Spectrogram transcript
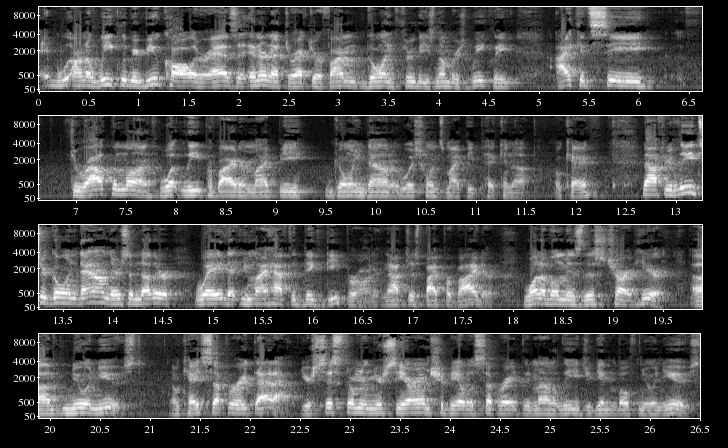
on a weekly review call or as an internet director, if I'm going through these numbers weekly, I could see throughout the month what lead provider might be going down or which ones might be picking up. Okay? Now, if your leads are going down, there's another way that you might have to dig deeper on it, not just by provider. One of them is this chart here um, new and used. Okay, separate that out. Your system and your CRM should be able to separate the amount of leads you're getting both new and used.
